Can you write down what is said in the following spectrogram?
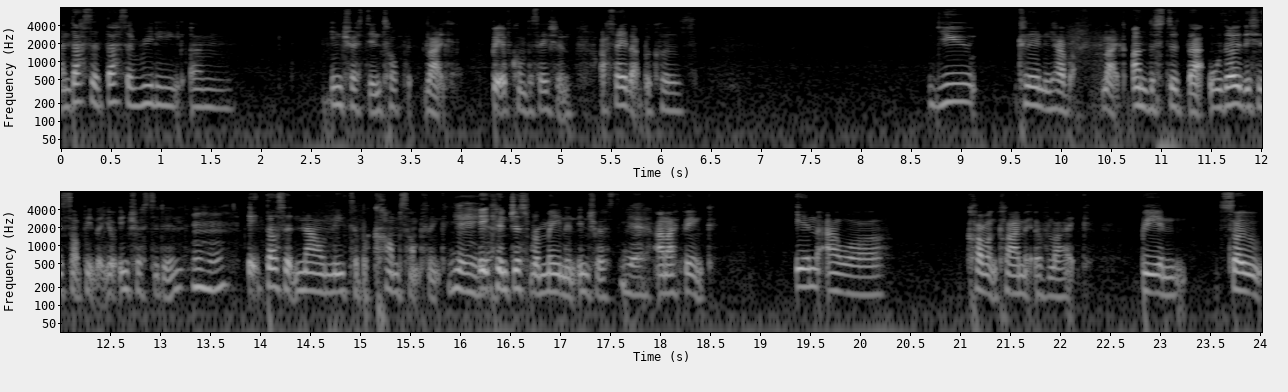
and that's a that's a really um interesting topic, like bit of conversation. I say that because you clearly have like understood that although this is something that you're interested in, Mm-hmm. it doesn't now need to become something. Yeah, yeah, It can just remain an interest. yeah. And I think in our current climate of like being so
